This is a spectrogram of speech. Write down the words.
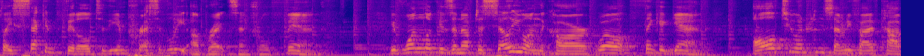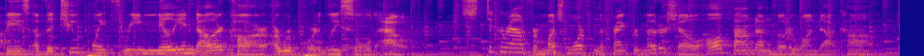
play second fiddle to the impressively upright central fin. If one look is enough to sell you on the car, well, think again. All 275 copies of the $2.3 million car are reportedly sold out. Stick around for much more from the Frankfurt Motor Show, all found on Motor1.com.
